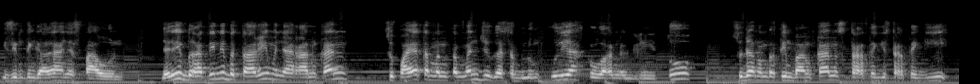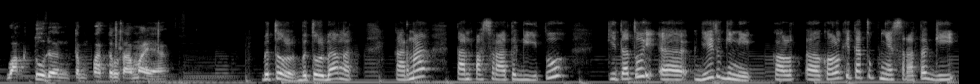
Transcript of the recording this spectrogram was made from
izin tinggalnya hanya setahun. Jadi berarti ini Betari menyarankan supaya teman-teman juga sebelum kuliah ke luar negeri itu sudah mempertimbangkan strategi-strategi waktu dan tempat terutama ya. Betul, betul banget. Karena tanpa strategi itu kita tuh uh, jadi tuh gini kalau uh, kalau kita tuh punya strategi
